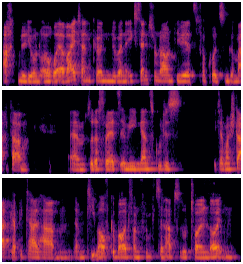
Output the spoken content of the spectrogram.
acht Millionen Euro erweitern können über eine Extension Round, die wir jetzt vor kurzem gemacht haben, ähm, sodass wir jetzt irgendwie ein ganz gutes, ich sag mal, Startkapital haben. Wir haben ein Team aufgebaut von 15 absolut tollen Leuten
